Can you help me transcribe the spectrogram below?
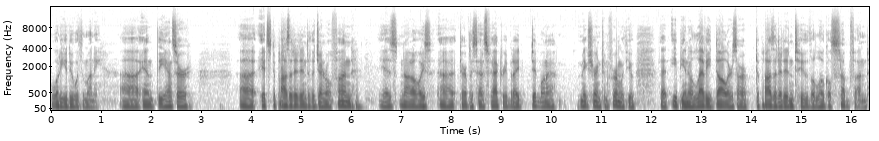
"What do you do with the money?" Uh, and the answer, uh, "It's deposited into the general fund," is not always uh, terribly satisfactory. But I did want to make sure and confirm with you that EP&O levy dollars are deposited into the local sub-fund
